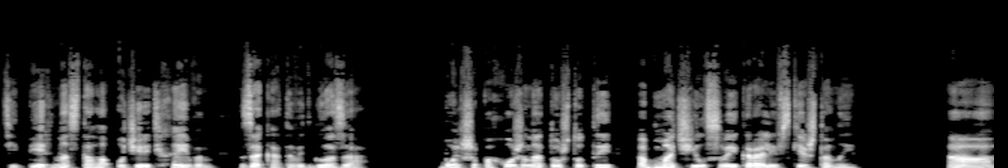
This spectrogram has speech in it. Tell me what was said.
Теперь настала очередь Хейвен закатывать глаза больше похоже на то, что ты обмочил свои королевские штаны. А,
